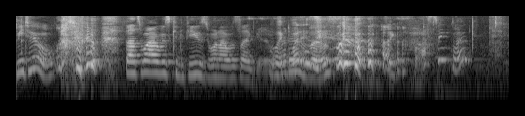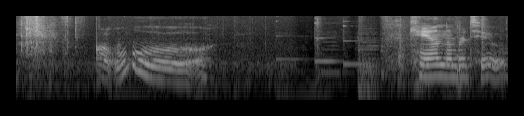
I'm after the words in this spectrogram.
Me too. That's why I was confused when I was like, like what, what is, is this? like frosting? What? Oh, ooh. Can number two.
